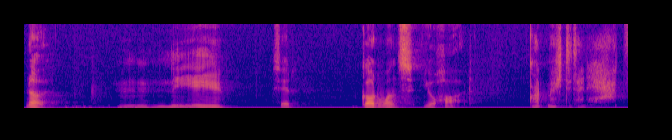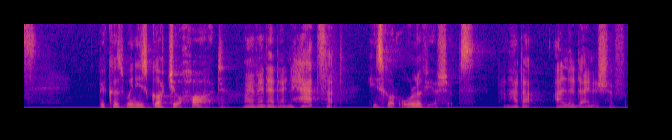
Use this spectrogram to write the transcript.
No. "Mm, nee, He said, God wants your heart. Gott möchte dein Herz. Because when He's got your heart, Weil wenn er dein Herz hat, He's got all of your ships. dann hat er alle deine Schiffe.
